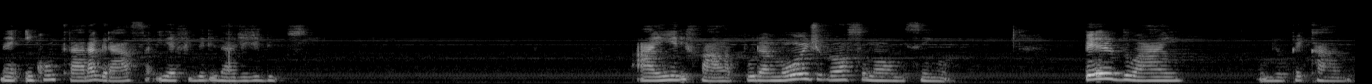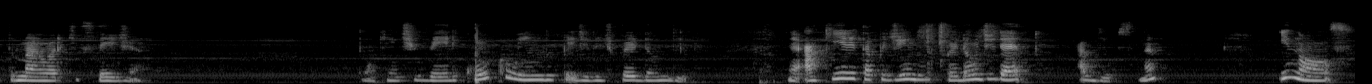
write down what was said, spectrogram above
né, encontrar a graça e a fidelidade de Deus. Aí ele fala: Por amor de vosso nome, Senhor, perdoai o meu pecado, por maior que seja. Então aqui a gente vê ele concluindo o pedido de perdão dele. Né? Aqui ele está pedindo perdão direto a Deus, né? E nós,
